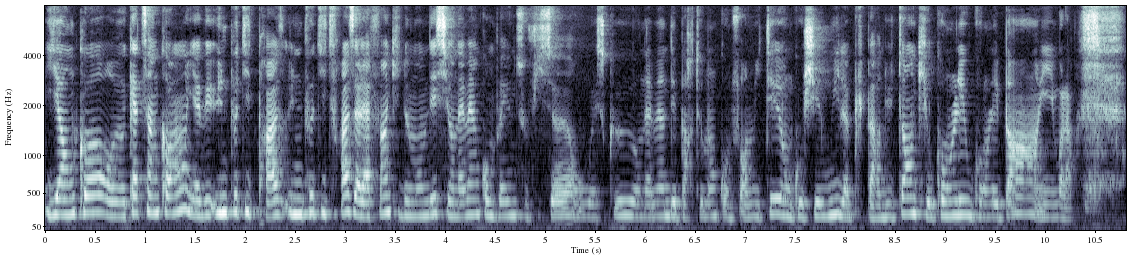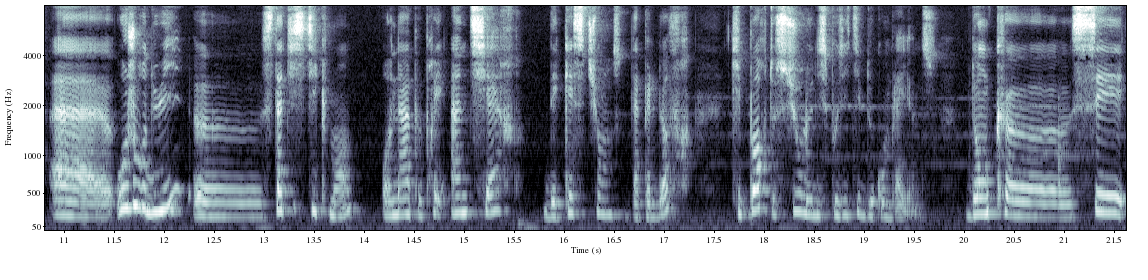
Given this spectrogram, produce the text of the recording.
il y a encore 4-5 euh, ans, il y avait une petite, phrase, une petite phrase à la fin qui demandait si on avait un compliance officer ou est-ce qu'on avait un département conformité. On cochait oui la plupart du temps, qu'on l'ait ou qu'on l'ait pas. Et voilà. Aujourd'hui, statistiquement, on a à peu près un tiers des questions d'appels d'offres qui portent sur le dispositif de compliance. Donc, c'est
